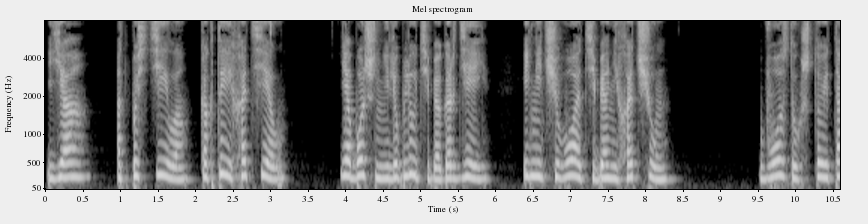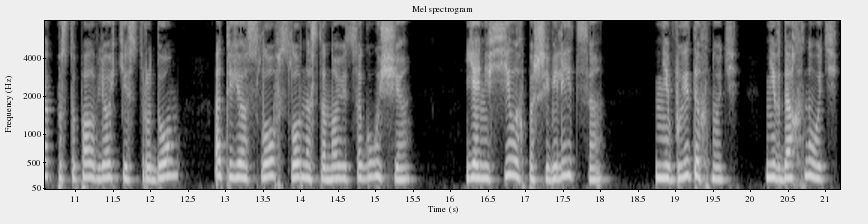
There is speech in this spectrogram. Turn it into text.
Я отпустила, как ты и хотел. Я больше не люблю тебя, Гордей, и ничего от тебя не хочу. Воздух, что и так поступал в легкие с трудом, от ее слов словно становится гуще. Я не в силах пошевелиться, не выдохнуть, не вдохнуть.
